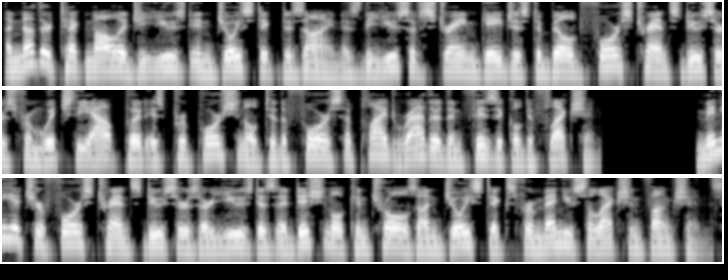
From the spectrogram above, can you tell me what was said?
Another technology used in joystick design is the use of strain gauges to build force transducers from which the output is proportional to the force applied rather than physical deflection. Miniature force transducers are used as additional controls on joysticks for menu selection functions.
